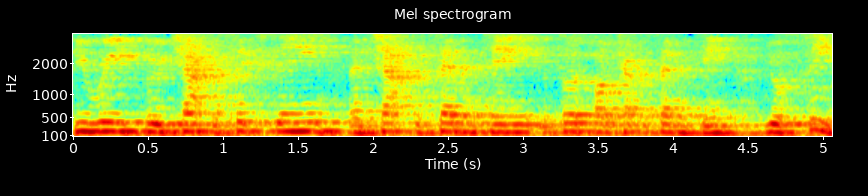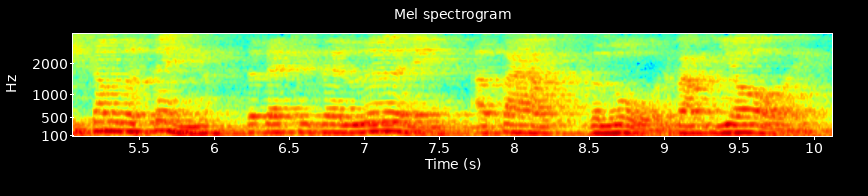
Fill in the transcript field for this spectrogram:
If you read through chapter 16 and chapter 17, the first part of chapter 17, you'll see some of the things that they're, they're learning about the Lord, about Yahweh.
